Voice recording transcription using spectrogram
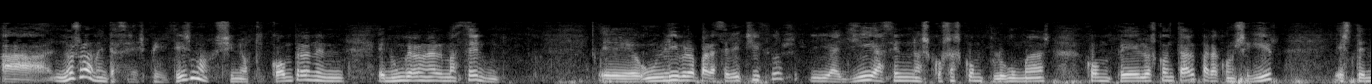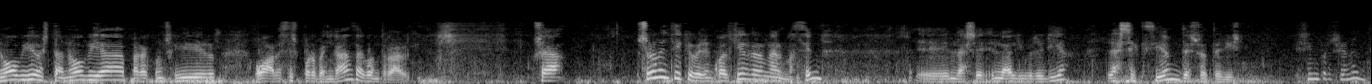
a no solamente hacer espiritismo, sino que compran en, en un gran almacén eh, un libro para hacer hechizos y allí hacen unas cosas con plumas, con pelos, con tal, para conseguir este novio, esta novia, para conseguir, o a veces por venganza contra alguien. O sea, solamente hay que ver en cualquier gran almacén, eh, en, la, en la librería, la sección de esoterismo. Es impresionante,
